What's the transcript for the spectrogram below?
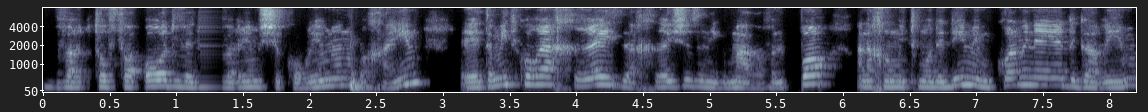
דבר, תופעות ודברים שקורים לנו בחיים, אה, תמיד קורה אחרי זה, אחרי שזה נגמר, אבל פה אנחנו מתמודדים עם כל מיני אתגרים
